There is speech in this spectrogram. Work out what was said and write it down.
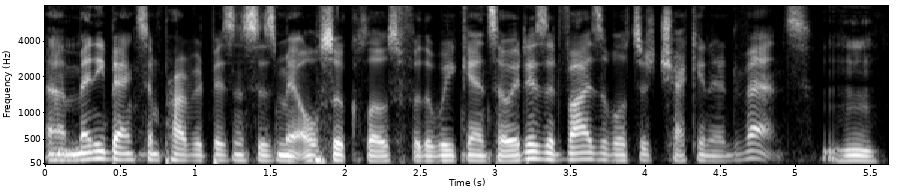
Mm. Uh, many banks and private businesses may also close for the weekend, so it is advisable to check in advance. Mm-hmm.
